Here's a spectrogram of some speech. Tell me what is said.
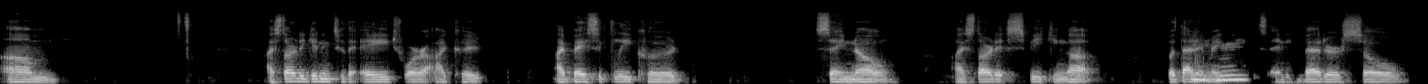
Um, I started getting to the age where I could, I basically could say no. I started speaking up, but that didn't make Mhm. things any better. So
